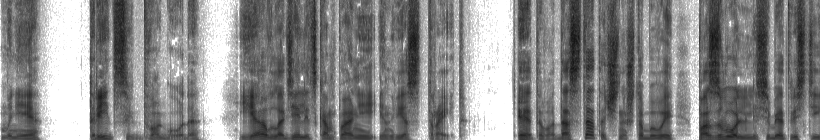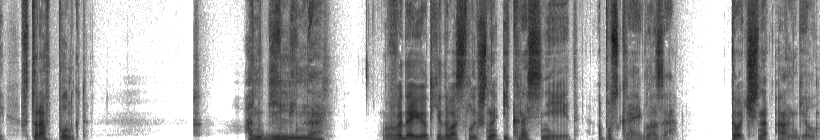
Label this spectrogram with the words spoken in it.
Мне 32 года. Я владелец компании Invest Trade. Этого достаточно, чтобы вы позволили себе отвезти в травпункт?» «Ангелина», — выдает едва слышно и краснеет, опуская глаза. Точно ангел.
